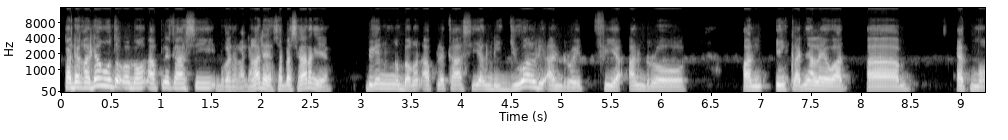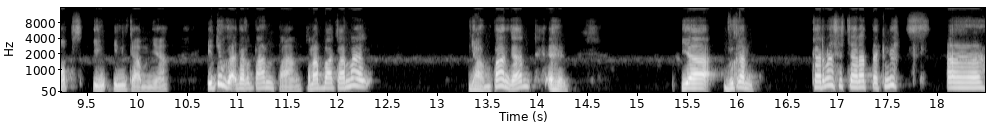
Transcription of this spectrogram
Kadang-kadang untuk membangun aplikasi, bukan kadang-kadang sampai sekarang ya, bikin ngebangun aplikasi yang dijual di Android via Android iklannya lewat um, AdMobs, in income-nya, itu nggak tertantang. Kenapa? Karena gampang kan? ya bukan karena secara teknik uh,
